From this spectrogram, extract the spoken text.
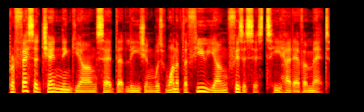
Professor Chen Ningyang said that Li Zhen was one of the few young physicists he had ever met.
